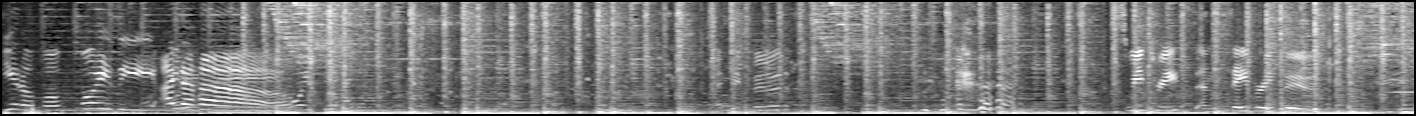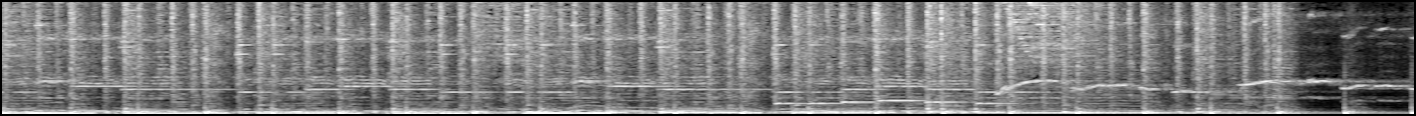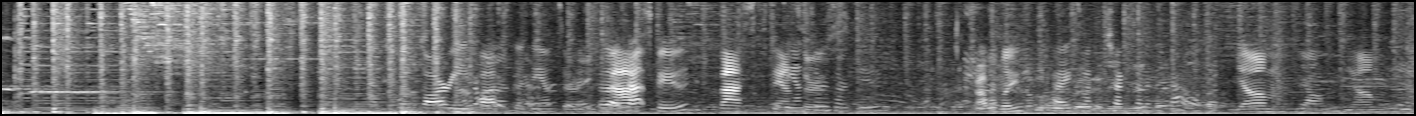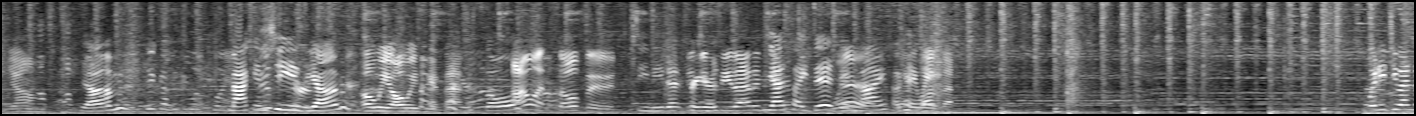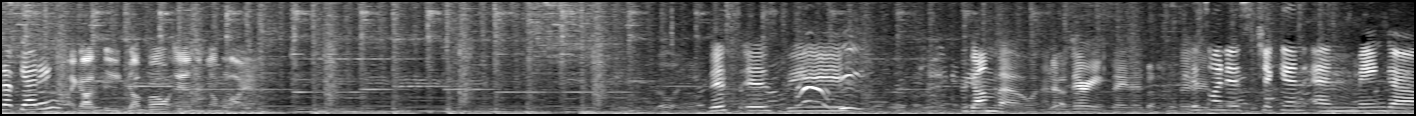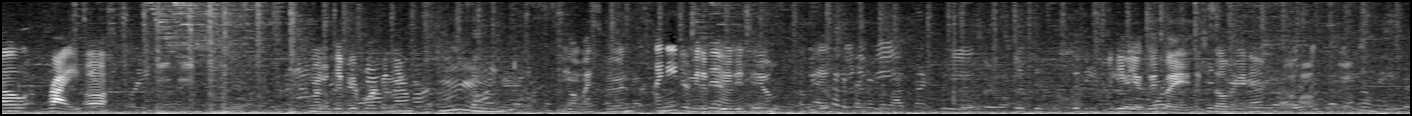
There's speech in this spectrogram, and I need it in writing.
Beautiful Boise, Idaho. I see food, sweet treats, and savory food. Food? Basque Dancers dancers. are food? Probably. Okay, so let's check some of this out. Yum, Yum. yum, yum. Yum. You guys look like Mac and cheese, yum. Oh, we always get that. soul? I want soul food. Do you need it for Did you see that in here? Yes, I did, Where? didn't I? Okay, love wait. that. What did you end up getting? I got the gumbo and the jambalaya. This is the gumbo, and I'm very excited. This one is chicken and mango rice. Ugh. You want to dip your pork in there? Mmm. You want my spoon? I need your Want me to feed it spoon. to you? Okay. I gave you a good bite. Has celery in it?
